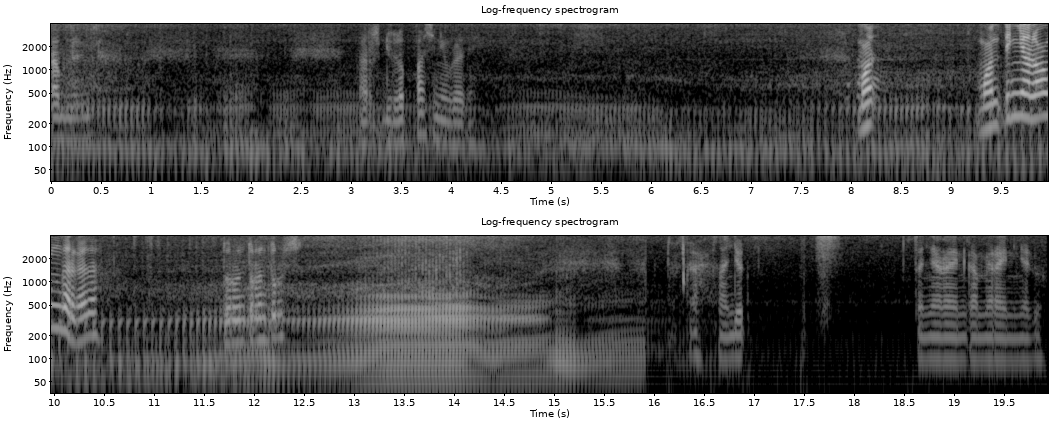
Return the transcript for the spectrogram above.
Tak benerin harus dilepas ini berarti. Mon mountingnya longgar kata. Turun-turun terus. Ah lanjut. Kita nyalain kamera ininya dulu.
